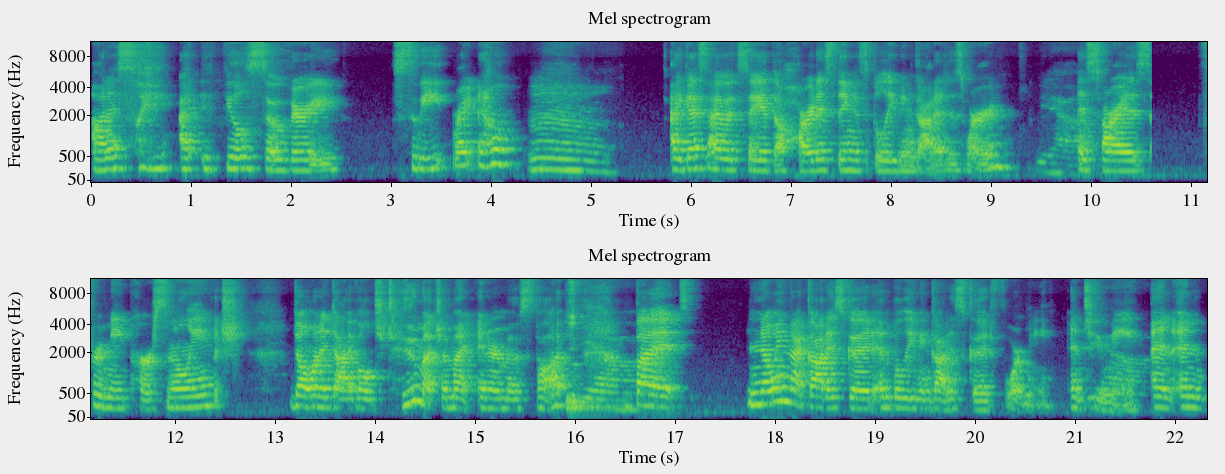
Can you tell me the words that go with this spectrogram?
honestly, I, it feels so very sweet right now. Mm, I guess I would say the hardest thing is believing God at His word, yeah. as far as for me personally, which don't want to divulge too much of my innermost thoughts, yeah. but knowing that God is good and believing God is good for me and to me. And and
